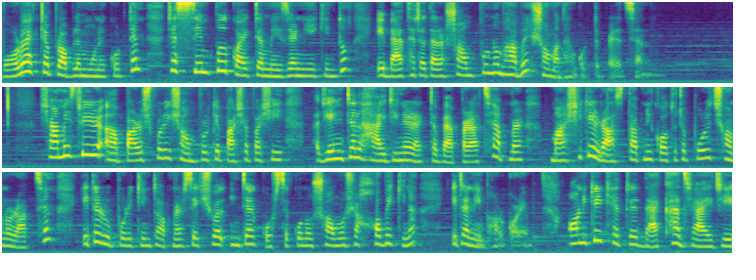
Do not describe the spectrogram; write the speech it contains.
বড় একটা প্রবলেম মনে করতেন যে সিম্পল কয়েকটা মেজার নিয়ে কিন্তু এই ব্যথাটা তারা সম্পূর্ণভাবে সমাধান করতে পেরেছেন। স্বামী স্ত্রীর পারস্পরিক সম্পর্কের পাশাপাশি জেনিটাল হাইজিনের একটা ব্যাপার আছে। আপনার মাসিকের রাস্তা আপনি কতটা পরিচ্ছন্ন রাখছেন, এটার উপরে কিন্তু আপনার সেক্সুয়াল ইন্টারকোর্সে কোনো সমস্যা হবে কি না এটা নির্ভর করে। অনেকের ক্ষেত্রে দেখা যায় যে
